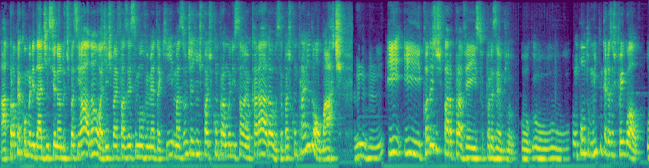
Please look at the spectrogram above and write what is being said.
a própria comunidade ensinando, tipo assim, ah, não, a gente vai fazer esse movimento aqui, mas onde a gente pode comprar munição? Eu, cara, ah, não, você pode comprar ali no Walmart. Uhum. E, e quando a gente para pra ver isso, por exemplo, o, o- um ponto muito interessante que foi igual, o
